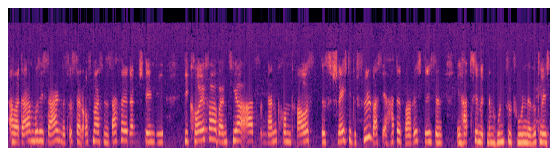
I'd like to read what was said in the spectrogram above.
Aber da muss ich sagen, das ist dann oftmals eine Sache, dann stehen die die Käufer beim Tierarzt und dann kommt raus, das schlechte Gefühl, was ihr hattet, war richtig, denn ihr habt hier mit einem Hund zu tun, der wirklich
